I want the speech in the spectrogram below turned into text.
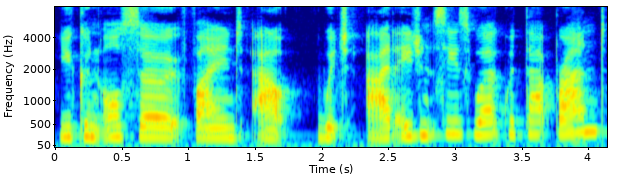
You can also find out which ad agencies work with that brand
